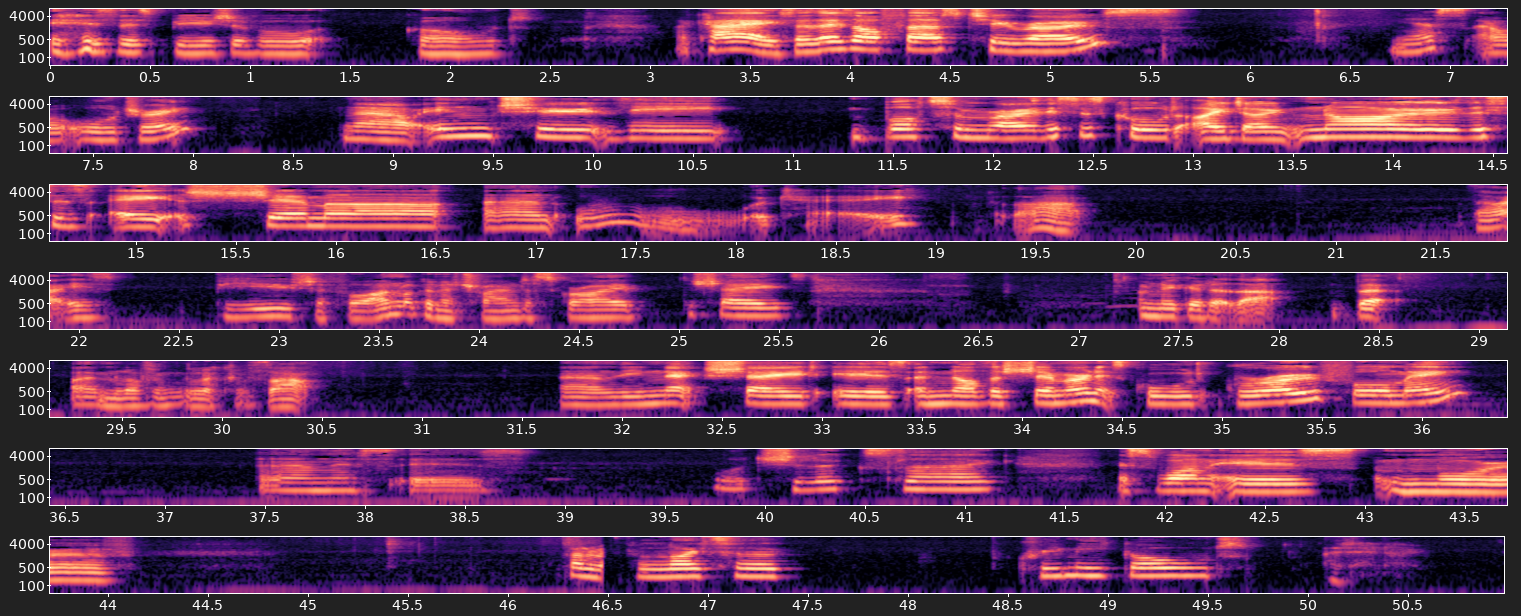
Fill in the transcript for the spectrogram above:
is this beautiful gold. Okay, so there's our first two rows. Yes, our Audrey. Now into the bottom row. This is called I Don't Know. This is a shimmer and ooh, okay. Look at that. That is beautiful. I'm not going to try and describe the shades. I'm no good at that, but I'm loving the look of that. And the next shade is another shimmer and it's called Grow For Me. And this is what she looks like. This one is more of kind of a lighter creamy gold. I don't know.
